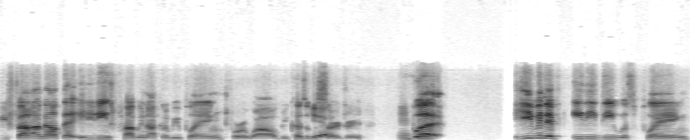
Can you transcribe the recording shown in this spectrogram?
we found out that EDD is probably not gonna be playing for a while because of the Yeah. surgery. Mhm. But even if EDD was playing,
